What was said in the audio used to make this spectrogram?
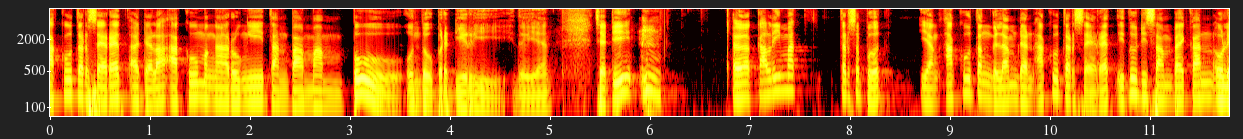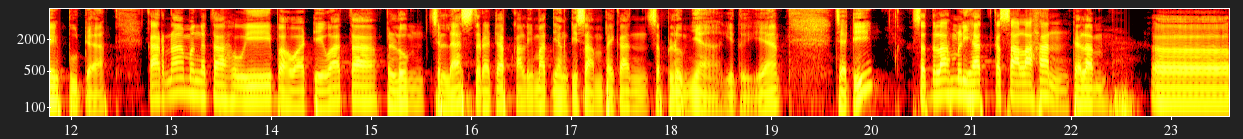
aku terseret adalah aku mengarungi tanpa mampu untuk berdiri, itu ya. Jadi eh, kalimat tersebut yang aku tenggelam dan aku terseret itu disampaikan oleh Buddha karena mengetahui bahwa dewata belum jelas terhadap kalimat yang disampaikan sebelumnya gitu ya. Jadi setelah melihat kesalahan dalam eh,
